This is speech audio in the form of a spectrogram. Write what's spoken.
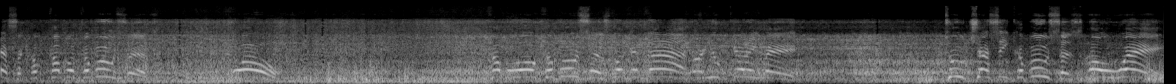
Yes, a cou- couple of cabooses. Whoa! Couple old cabooses. Look at that. Are you kidding me? Two Chessie cabooses. No way.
